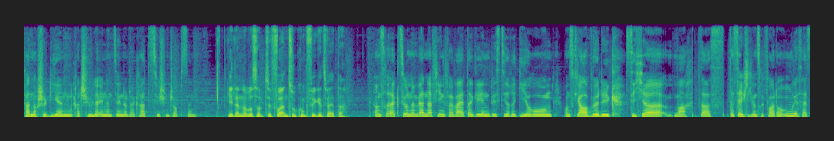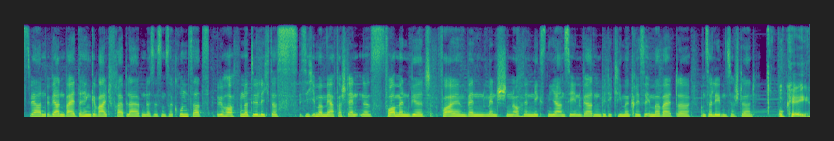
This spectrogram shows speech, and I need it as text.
gerade noch studieren, gerade SchülerInnen sind oder gerade zwischen Jobs sind. Jelena, was habt ihr vor in Zukunft? Wie geht's weiter? Unsere Aktionen werden auf jeden Fall weitergehen, bis die Regierung uns glaubwürdig sicher macht, dass tatsächlich unsere Forderungen umgesetzt werden. Wir werden weiterhin gewaltfrei bleiben, das ist unser Grundsatz. Wir hoffen natürlich, dass sich immer mehr Verständnis formen wird, vor allem wenn Menschen auch in den nächsten Jahren sehen werden, wie die Klimakrise immer weiter unser Leben zerstört. Okay.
